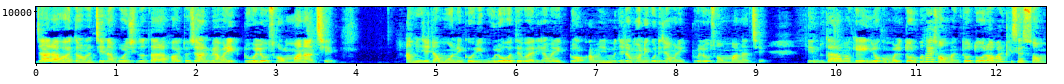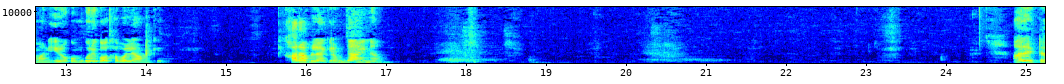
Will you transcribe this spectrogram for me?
যারা হয়তো আমার চেনা পরিচিত, তারা হয়তো জানবে আমার একটু হলেও সম্মান আছে। আমি যেটা মনে করি, ভুলও হতে পারি। আমার একটু, আমি যেটা মনে করি যে আমার একটু হলেও সম্মান আছে। কিন্তু তারা আমাকে এইরকম বলে, তোর কোথায় সম্মান? তো তোর আবার কিসের সম্মান? এরকম করে কথা বলে আমাকে। খারাপ লাগে, আমি জানি না। আর একটা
